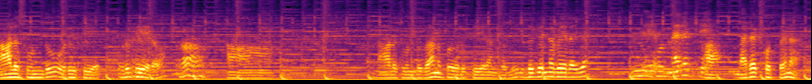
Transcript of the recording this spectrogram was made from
நாலு சுண்டு ஒரு தேர்? ஒரு ஆ ஆ. நாலு சுண்டு தான் இப்போ ஒரு தேரன்னு சொல்லி இதுக்கு என்ன பேர் ஐயா ஆ மரக்கொத்து என்ன ஆ,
